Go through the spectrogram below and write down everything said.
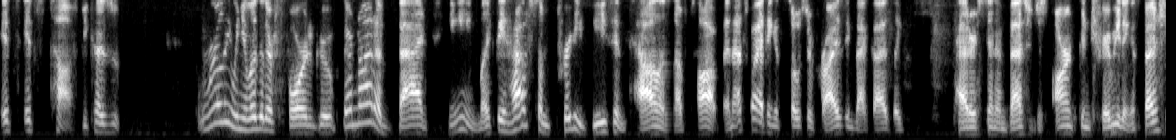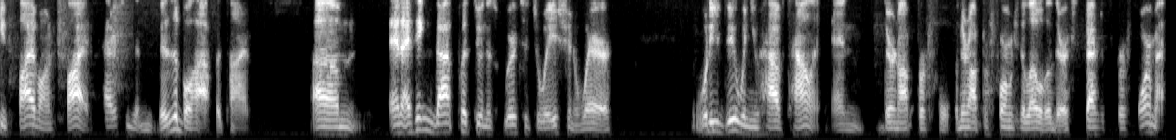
it's it's tough because really, when you look at their forward group, they're not a bad team. Like, they have some pretty decent talent up top, and that's why I think it's so surprising that guys like Pettersson and Boeser just aren't contributing, especially five on five. Pettersson's invisible half the time, um, and I think that puts you in this weird situation where. What do you do when you have talent and they're not perform they're not performing to the level that they're expected to perform at?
